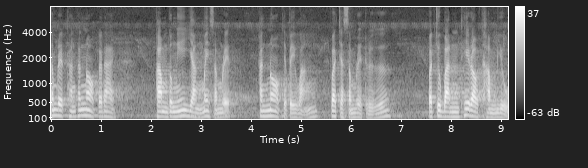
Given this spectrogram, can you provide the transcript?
สำเร็จทางข้างนอกก็ได้ทำตรงนี้ยังไม่สำเร็จข้างนอกจะไปหวังว่าจะสำเร็จหรือ ปัจจุบันที่เราทำอยู่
